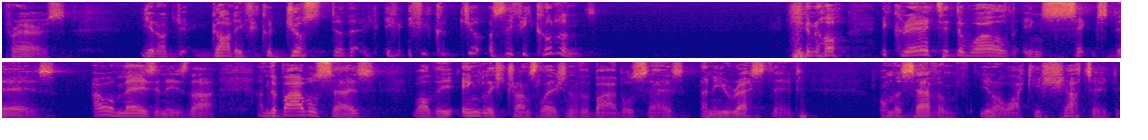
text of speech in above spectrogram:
prayers. You know, God, if you could just do that, if, if you could just, as if He couldn't. You know, He created the world in six days. How amazing is that? And the Bible says, well, the English translation of the Bible says, and He rested on the seventh, you know, like he shattered.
